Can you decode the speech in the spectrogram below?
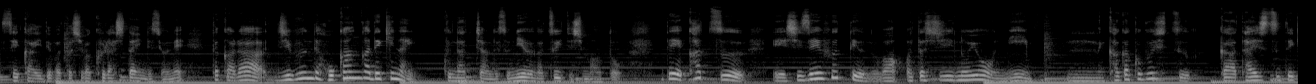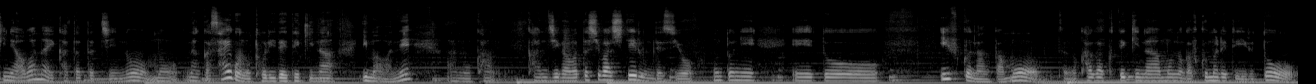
世界で私は暮らしたいんですよねだから自分で保管ができないくなっちゃうんです匂いがついてしまうと。でかつ、えー、自然風っていうのは私のように、うん、化学物質が体質的に合わない方たちのもうなんか最後の砦的な今はねあの感じが私はしてるんですよ。本当に、えーと衣服なんかもその科学的なものが含まれていると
